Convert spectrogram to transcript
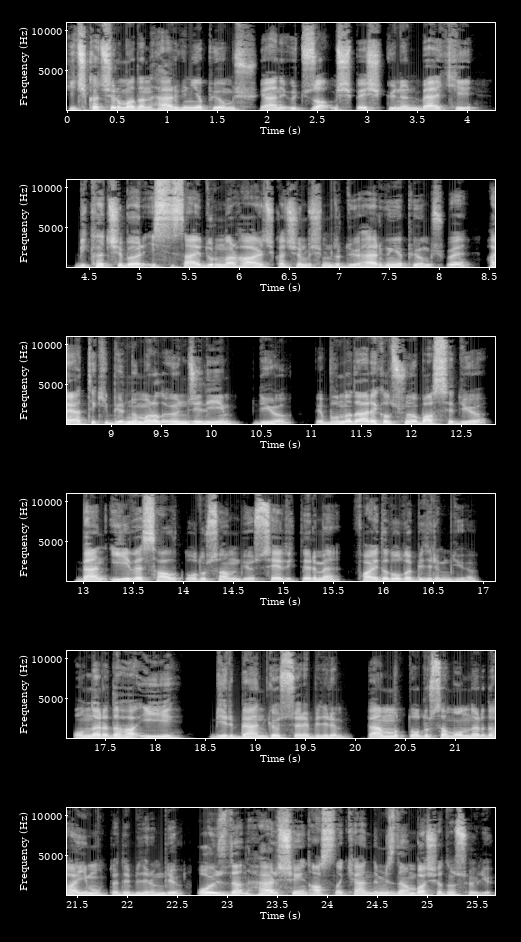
Hiç kaçırmadan her gün yapıyormuş. Yani 365 günün belki birkaçı böyle istisnai durumlar hariç kaçırmışımdır diyor. Her gün yapıyormuş ve hayattaki bir numaralı önceliğim diyor. Ve bununla da alakalı şuna bahsediyor. Ben iyi ve sağlıklı olursam diyor sevdiklerime faydalı olabilirim diyor. Onlara daha iyi bir ben gösterebilirim. Ben mutlu olursam onları daha iyi mutlu edebilirim diyor. O yüzden her şeyin aslında kendimizden başladığını söylüyor.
